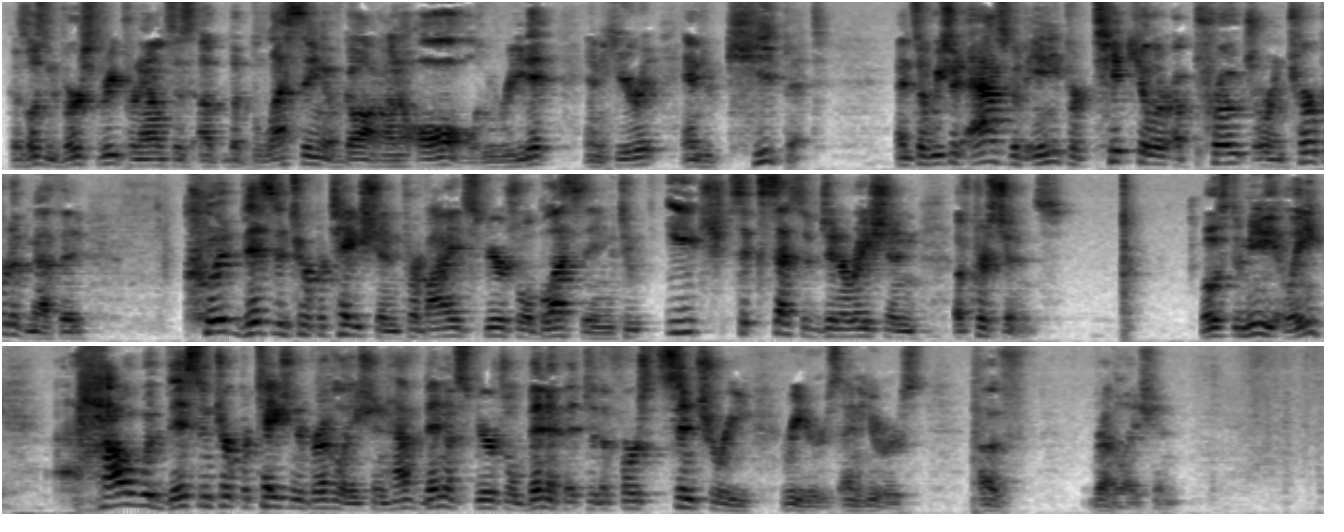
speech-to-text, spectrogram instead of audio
Because listen, verse 3 pronounces the blessing of God on all who read it and hear it and who keep it. And so we should ask of any particular approach or interpretive method could this interpretation provide spiritual blessing to each successive generation of Christians? Most immediately, how would this interpretation of Revelation have been of spiritual benefit to the first century readers and hearers of Revelation?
